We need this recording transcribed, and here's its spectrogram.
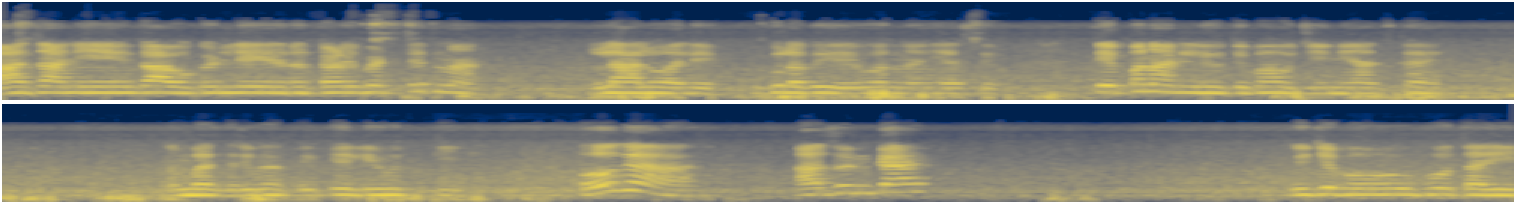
आज आणि गावाकडले रताळे भेटतात ना लालवाले गुलाबी वर्ण हे असे ते पण आणले होते भाऊजीने आज काय? बाजरी भाकरी केली होती. हो का? अजून काय? विजय भाऊ होत आई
